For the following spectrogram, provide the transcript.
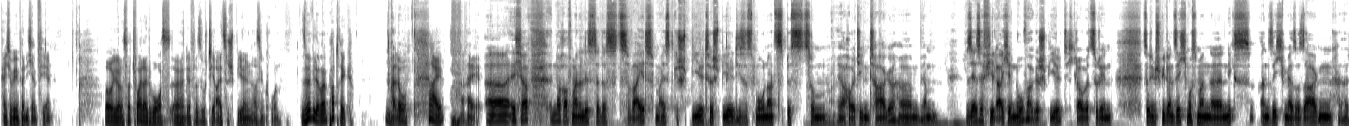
Kann ich auf jeden Fall nicht empfehlen. Oh ja, das war Twilight Wars, äh, der versucht TI zu spielen, asynchron. Dann sind wir wieder beim Patrick. Hallo. Hi. Hi. Äh, ich habe noch auf meiner Liste das zweitmeist gespielte Spiel dieses Monats bis zum ja, heutigen Tage. Ähm, wir haben sehr, sehr viel Arche Nova gespielt. Ich glaube, zu, den, zu dem Spiel an sich muss man äh, nichts an sich mehr so sagen. Äh,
